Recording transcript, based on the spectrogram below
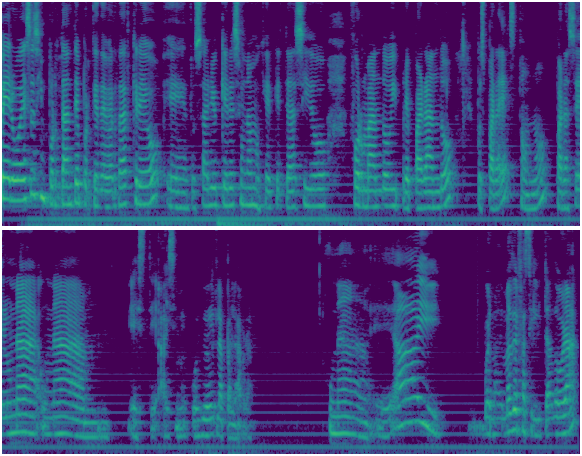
pero eso es importante porque de verdad creo, eh, Rosario, que eres una mujer que te ha ido formando y preparando, pues para esto, ¿no? Para ser una, una, este, ay, se me volvió a ir la palabra. Una, eh, ay, bueno, además de facilitadora,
